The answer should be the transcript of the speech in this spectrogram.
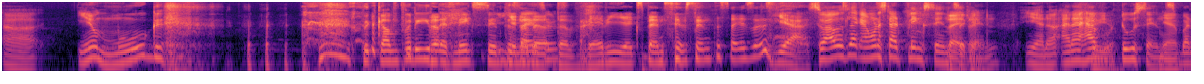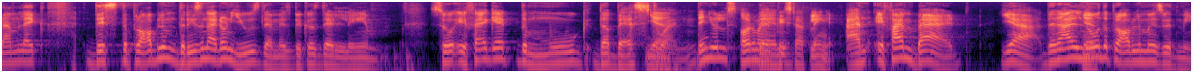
uh, you know, Moog, the company that makes synthesizers. you know the, the very expensive synthesizers. Yeah, so I was like, I want to start playing synths Right, again. right. You know, and I have two synths, Yeah. but I'm like, this. The problem, the reason I don't use them is because they're lame. So if I get the Moog, the best Yeah. one, Then you'll automatically then- start playing it. and if I'm bad, yeah, then I'll know the problem is with me.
